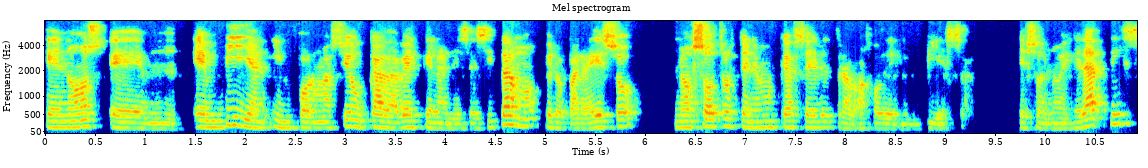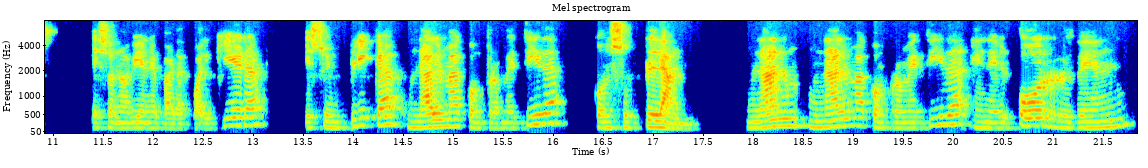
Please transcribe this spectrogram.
que nos em, envían información cada vez que la necesitamos, pero para eso nosotros tenemos que hacer el trabajo de limpieza. Eso no es gratis, eso no viene para cualquiera, eso implica un alma comprometida con su plan, un, un alma comprometida en el orden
